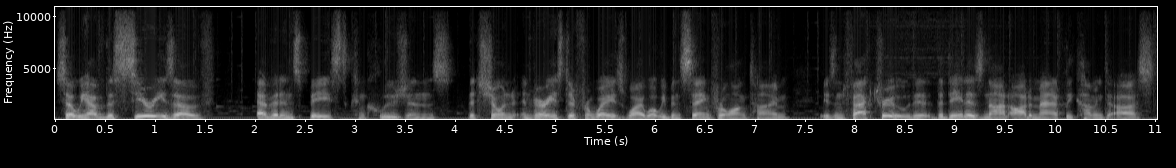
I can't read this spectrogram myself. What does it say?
So we have this series of evidence-based conclusions that show in, in various different ways why what we've been saying for a long time is in fact true. The, the data is not automatically coming to us.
